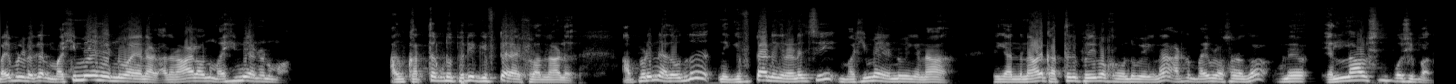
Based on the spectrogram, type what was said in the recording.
பைபிள் இருக்க அந்த மகிமையாக என்னால் அந்த நாளை வந்து மகிமையாக எண்ணணுமா? அது கத்தர் கூட பெரிய கிஃப்ட் ஆக்சுவலாக அந்த நாள். அப்படின்னு அதை வந்து நீ கிஃப்டாக நீங்கள் நினச்சி மகிமையாக எண்ணுவீங்கன்னா நீங்கள் அந்த நாள் கத்தருக்கு பிரியமாக கொண்டு போவீங்கன்னா அடுத்த பைபிள் வசனம் இருக்கும் உன்னை எல்லா விஷயத்தையும் போஷிப்பார்.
